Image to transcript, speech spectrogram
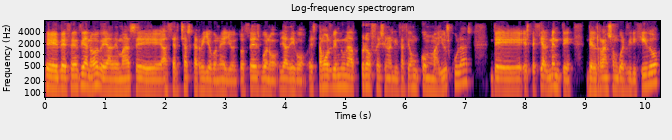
eh, decencia ¿no? de además eh, hacer chascarrillo con ello. Entonces, bueno, ya digo, estamos viendo una profesionalización con mayúsculas, de, especialmente del ransomware dirigido,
